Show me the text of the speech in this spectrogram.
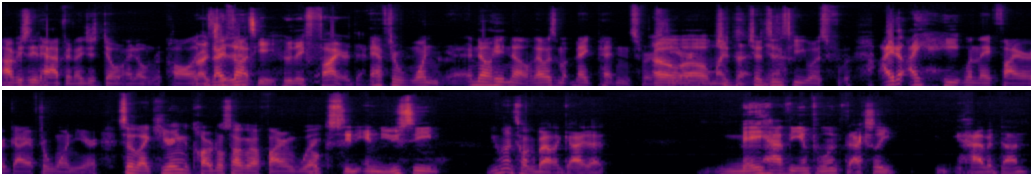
Obviously it happened. I just don't I don't recall it because I thought who they fired then. after one uh, no he no that was Mike Pettine's first Oh, year. oh, Mike Ch- yeah. Was I, don't- I hate when they fire a guy after one year. So like hearing the Cardinals talk about firing Wilks. See, and you see, you want to talk about a guy that may have the influence to actually have it done.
